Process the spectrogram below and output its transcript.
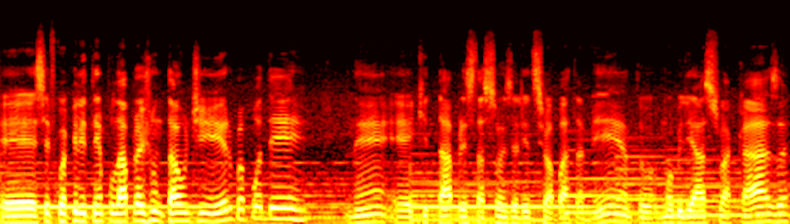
é, você ficou aquele tempo lá para juntar um dinheiro para poder né, é, quitar prestações ali do seu apartamento, mobiliar a sua casa.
